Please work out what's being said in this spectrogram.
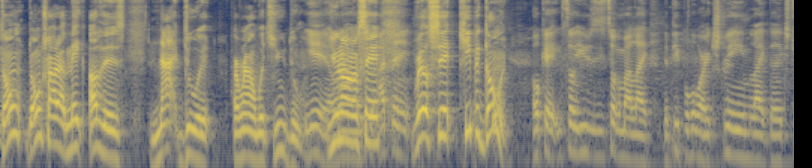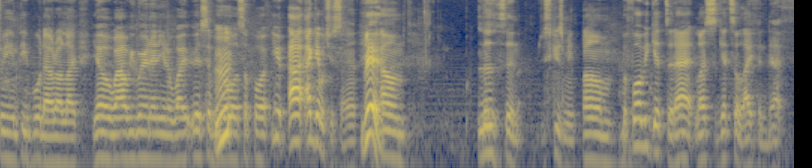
Don't don't try to make others not do it around what you doing. Yeah, You know what I'm saying? you- I think- Real shit, keep it going. Okay, so you you talking about like the people who are extreme, like the extreme people that are like, yo, why are we wearing any of the white? It's a all support. You, I, I get what you're saying. Mm-hmm. Yeah. Um, listen, excuse me. Um, before we get to that, let's get to life and death.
